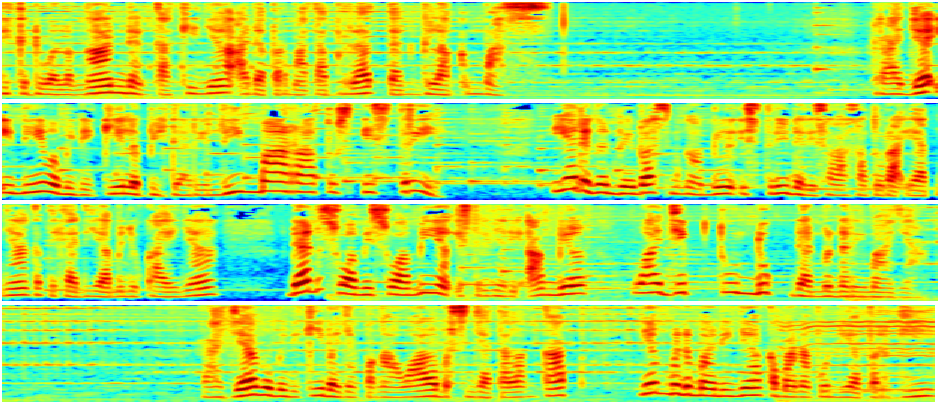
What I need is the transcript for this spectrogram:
Di kedua lengan dan kakinya ada permata berat dan gelang emas. Raja ini memiliki lebih dari 500 istri. Ia dengan bebas mengambil istri dari salah satu rakyatnya ketika dia menyukainya dan suami-suami yang istrinya diambil wajib tunduk dan menerimanya. Raja memiliki banyak pengawal bersenjata lengkap yang menemaninya ke mana pun dia pergi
